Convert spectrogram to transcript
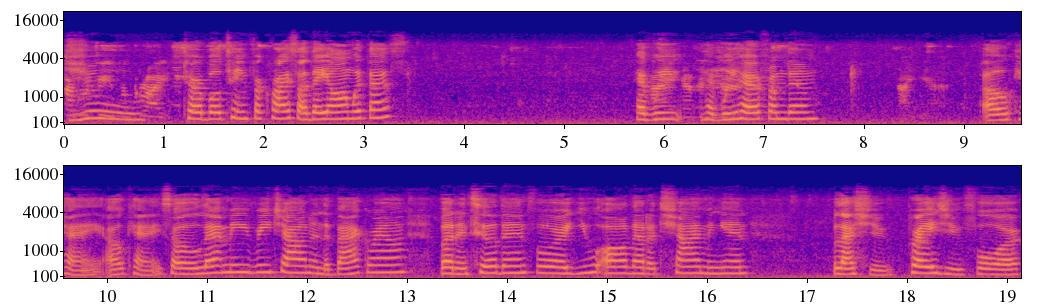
Turbo Jewel Christ. Turbo Team for Christ, are they on with us? Have we haven't we heard from them? Okay, okay. So let me reach out in the background. But until then, for you all that are chiming in, bless you, praise you for,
